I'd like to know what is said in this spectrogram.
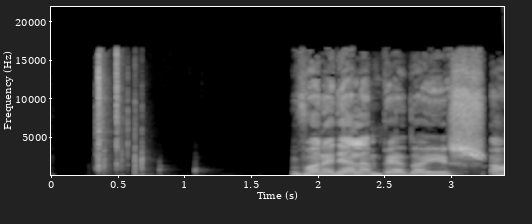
Van egy ellenpélda is a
